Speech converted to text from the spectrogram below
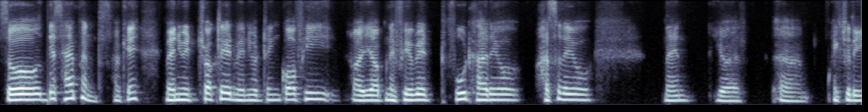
so this happens okay when you chocolate when you drink coffee और या अपने फेवरेट फ़ूड खा रहे हो हंस रहे हो then you are actually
